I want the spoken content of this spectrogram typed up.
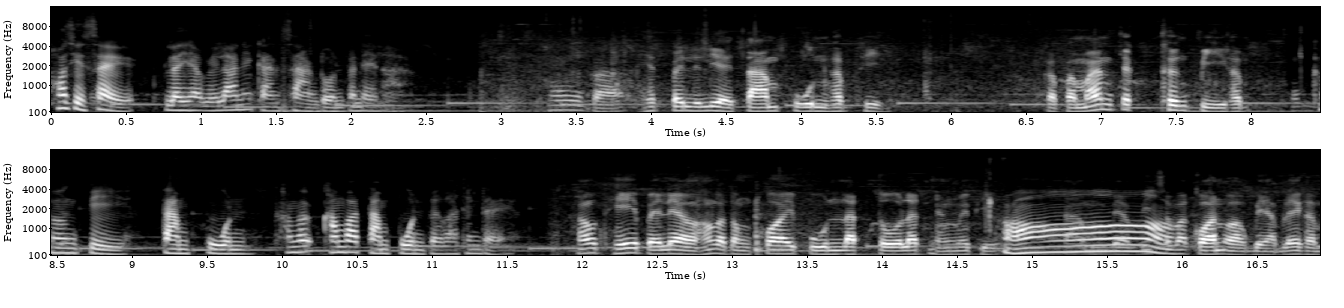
เฮาสิใส่ระยะเวลาในการสร้างโดนปานใดล่ะเฮาก็เฮ็ดไปเรื่อยๆตามปูนครับพี่ ก็ประมาณจะครึ่งปีครับเครื่องปีตามปูนคำว่าคำว่าตามปูนแปลว่าจังไดเฮาเทไปแล้วเฮาก็ต้องปล่อยปูนรัดโตรัดหยังไหมพี่อ๋อตามแบบวิศวกรออกแบบเลยครับ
